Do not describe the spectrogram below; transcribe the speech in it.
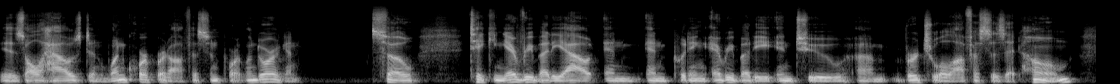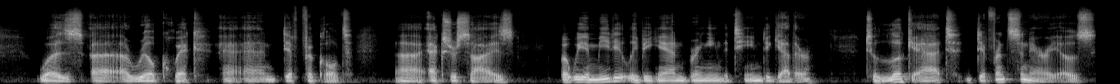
is all housed in one corporate office in Portland, Oregon. So, taking everybody out and, and putting everybody into um, virtual offices at home was a, a real quick and difficult uh, exercise. But we immediately began bringing the team together to look at different scenarios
